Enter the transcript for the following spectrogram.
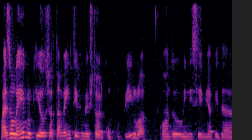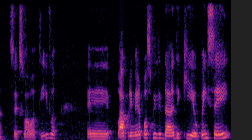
Mas eu lembro que eu já também tive meu histórico com pílula, quando iniciei minha vida sexual ativa. É, a primeira possibilidade que eu pensei,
